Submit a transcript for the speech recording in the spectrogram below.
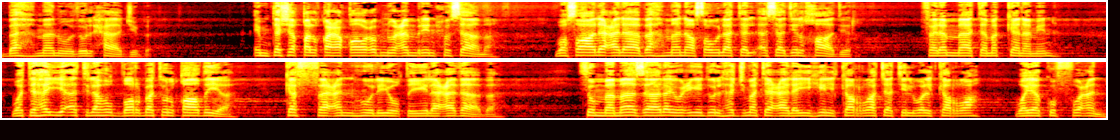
بهمن ذو الحاجب. امتشق القعقاع بن عمرو حسامة وصال على بهمن صولة الأسد الخادر. فلما تمكن منه وتهيأت له الضربة القاضية كف عنه ليطيل عذابه. ثم ما زال يعيد الهجمة عليه الكرة تلو الكرة ويكف عنه.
